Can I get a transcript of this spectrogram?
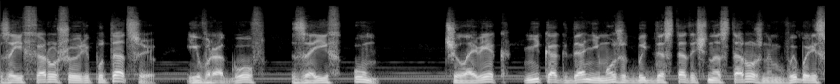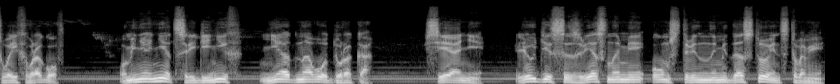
за их хорошую репутацию и врагов за их ум. Человек никогда не может быть достаточно осторожным в выборе своих врагов. У меня нет среди них ни одного дурака. Все они – люди с известными умственными достоинствами,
